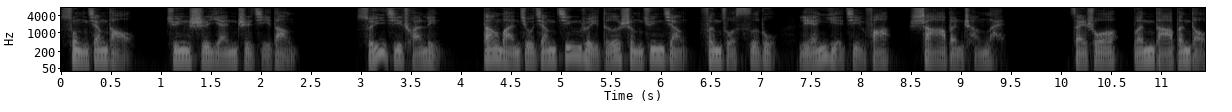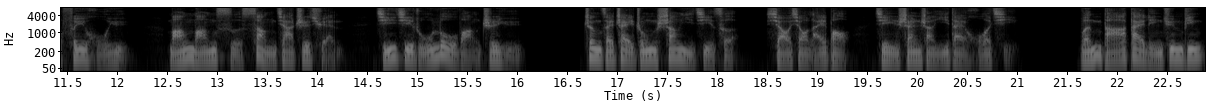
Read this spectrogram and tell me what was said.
宋江道：“军师言之极当。”随即传令，当晚就将精锐得胜军将分作四路，连夜进发，杀奔城来。再说文达奔到飞虎峪，茫茫似丧家之犬，急急如漏网之鱼，正在寨中商议计策。小校来报，进山上一带火起。文达带领军兵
